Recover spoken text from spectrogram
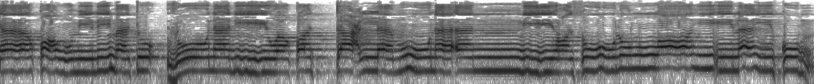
يا قوم لم تؤذونني وقد تعلمون أني رسول الله إليكم.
